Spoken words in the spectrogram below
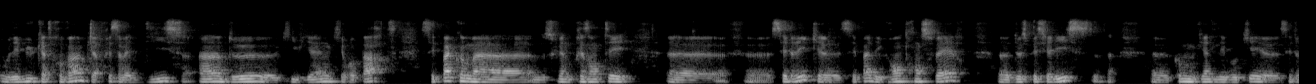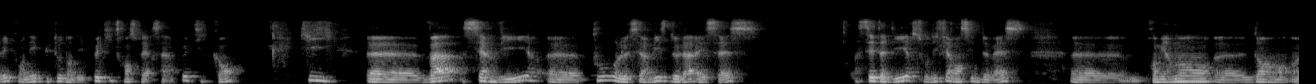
au début 80, puis après ça va être 10, 1, 2 qui viennent, qui repartent. C'est pas comme à, ce que vient de présenter euh, Cédric, euh, ce n'est pas des grands transferts euh, de spécialistes. Comme vient de l'évoquer Cédric, on est plutôt dans des petits transferts. C'est un petit camp qui va servir pour le service de la SS, c'est-à-dire sur différents sites de Metz. premièrement, dans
